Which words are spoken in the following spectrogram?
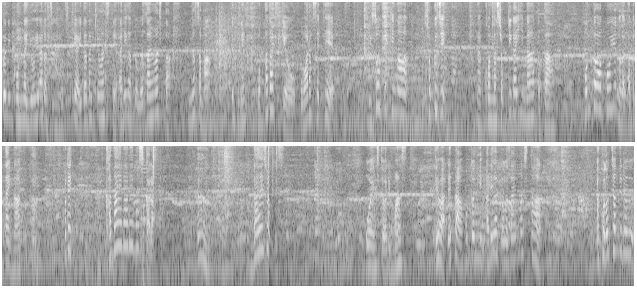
当にこんな良いあらちにお付き合いいただきましてありがとうございました。皆様是非ねお片付けを終わらせて理想的な食事なこんな食器がいいなとか本当はこういうのが食べたいなとかこれ叶えられますから。うん。大丈夫です。応援しております。ではレター本当にありがとうございました。あこのチャンネル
